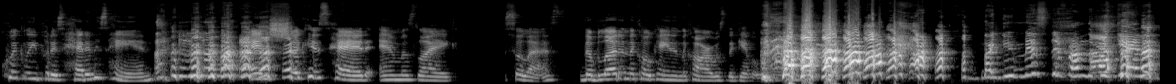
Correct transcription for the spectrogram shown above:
quickly put his head in his hand and shook his head and was like, Celeste, the blood and the cocaine in the car was the giveaway. like you missed it from the beginning.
